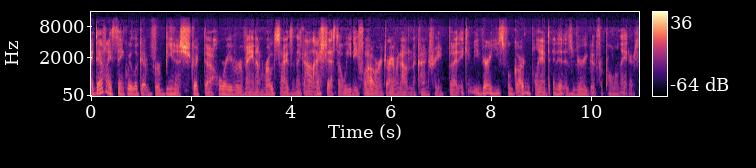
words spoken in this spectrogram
I definitely think we look at Verbena stricta, hoary vervain on roadsides and think, oh, that's just a weedy flower driving out in the country. But it can be very useful garden plant and it is very good for pollinators.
